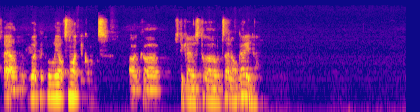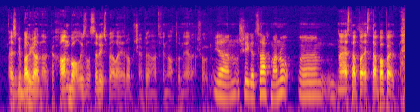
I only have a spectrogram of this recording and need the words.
spēle būtu ļoti liels notikums. Es tikai uz to ceru un gaidu. Es gribu atgādināt, ka handbola izlase arī spēlēja Eiropas čempionāta fināla turnīrā šogad. Jā, nu, šī gada sākumā. Nu, um... Nē, es tā, es tā papētīju.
